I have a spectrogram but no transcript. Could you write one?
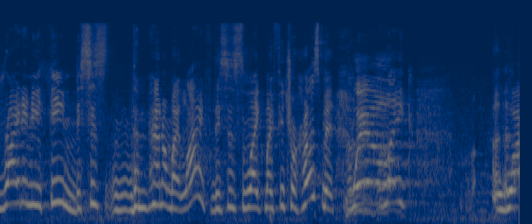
I write anything? This is the man of my life. This is like my future husband. Well, like. Uh, why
